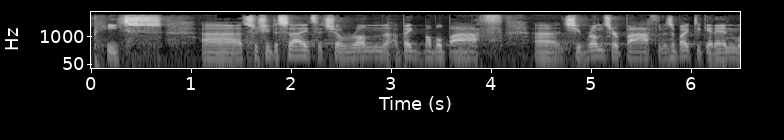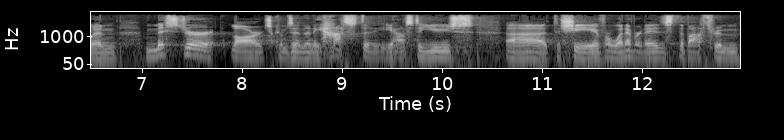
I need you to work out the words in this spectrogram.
peace. Uh, so she decides that she'll run a big bubble bath. Uh, she runs her bath and is about to get in when Mr. Large comes in and he has to, he has to use uh, to shave or whatever it is, the bathroom.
